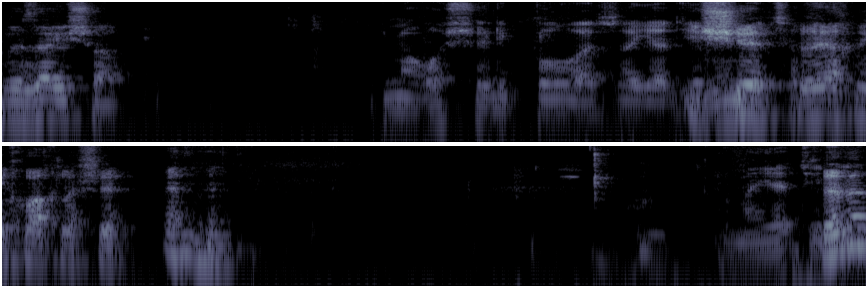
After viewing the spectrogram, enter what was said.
וזה האישה. עם הראש שלי פה, אז היד ימין אישה, ריח ניחוח לשה. היד ימין,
